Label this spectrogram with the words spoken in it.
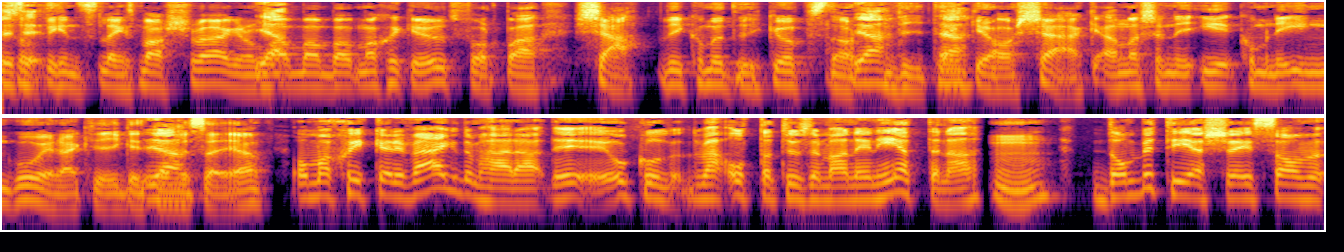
Precis. som finns längs marschvägen. Och Ja. man, man, man skickar ut folk bara, tja, vi kommer dyka upp snart, Ja, vi tänker ja. ha käk, annars ni, kommer ni ingå i det här kriget Ja. kan vi säga. Om man skickar iväg de här, det är coolt, de här 8000 manenheterna, Mm. de beter sig som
